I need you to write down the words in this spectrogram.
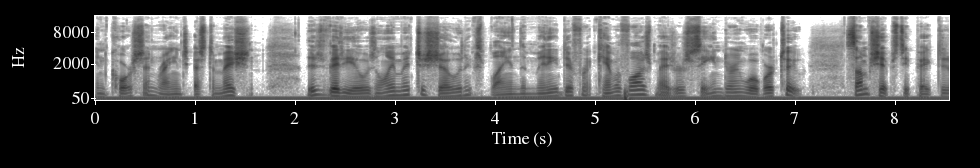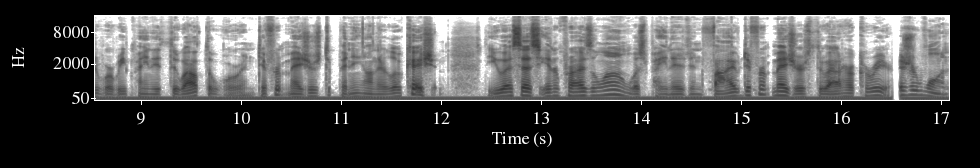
in course and range estimation. This video is only meant to show and explain the many different camouflage measures seen during World War II. Some ships depicted were repainted throughout the war in different measures depending on their location. The USS Enterprise alone was painted in five different measures throughout her career. Measure 1.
